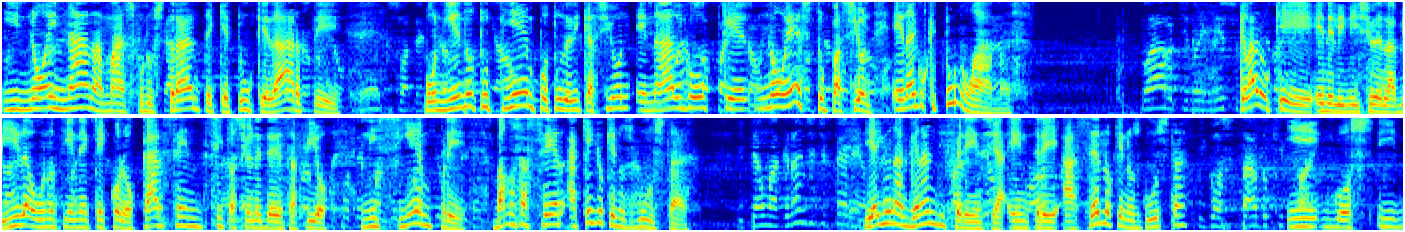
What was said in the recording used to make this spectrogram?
Y no hay nada más frustrante que tú quedarte poniendo tu tiempo, tu dedicación en algo que no es tu pasión, en algo que tú no amas. Claro que en el inicio de la vida uno tiene que colocarse en situaciones de desafío. Ni siempre vamos a hacer aquello que nos gusta. Y hay una gran diferencia entre hacer lo que nos gusta y,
